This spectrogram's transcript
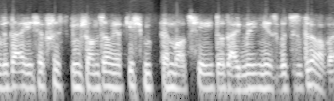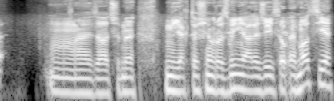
wydaje się wszystkim rządzą jakieś emocje i dodajmy niezbyt zdrowe. Mm, Zobaczymy, jak to się rozwinie, ale jeżeli są emocje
